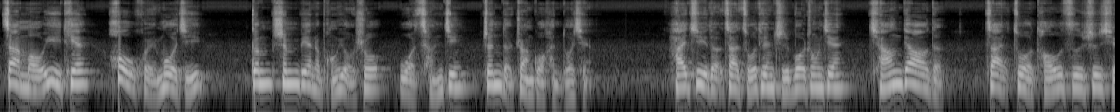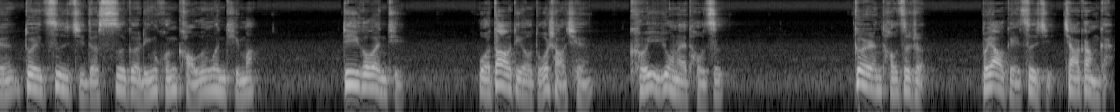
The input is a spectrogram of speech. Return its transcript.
在某一天后悔莫及，跟身边的朋友说：“我曾经真的赚过很多钱。”还记得在昨天直播中间强调的，在做投资之前对自己的四个灵魂拷问问题吗？第一个问题：我到底有多少钱可以用来投资？个人投资者，不要给自己加杠杆。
